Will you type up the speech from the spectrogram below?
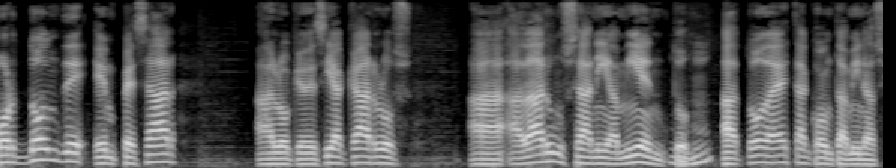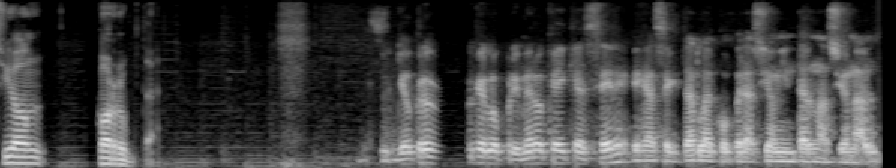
¿por dónde empezar a lo que decía Carlos, a, dar un saneamiento a toda esta contaminación corrupta? Yo creo que lo primero que hay que hacer es aceptar la cooperación internacional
